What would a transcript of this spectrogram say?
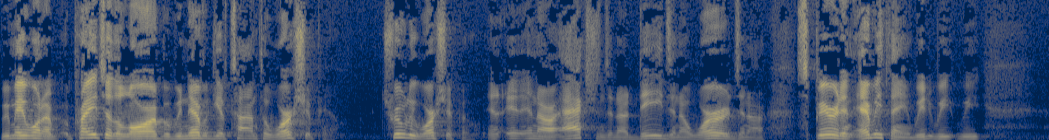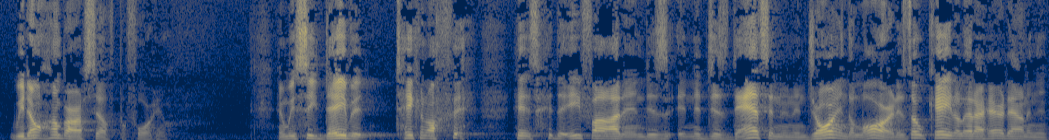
We may want to pray to the Lord, but we never give time to worship Him truly worship Him in, in, in, our actions, in our deeds, in our words, in our spirit, in everything. We, we, we, we don't humble ourselves before Him. And we see David taking off his, the ephod and just, and just dancing and enjoying the Lord. It's okay to let our hair down and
